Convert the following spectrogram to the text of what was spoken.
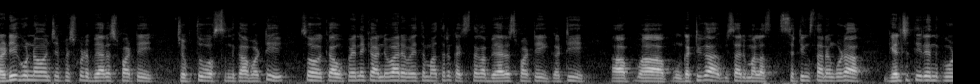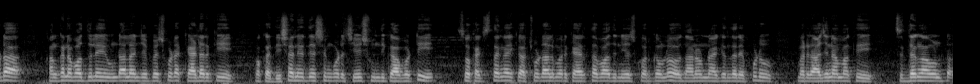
రెడీగా ఉన్నామని చెప్పేసి కూడా బీఆర్ఎస్ పార్టీ చెప్తూ వస్తుంది కాబట్టి సో ఇక ఉప ఎన్నిక అనివార్యం అయితే మాత్రం ఖచ్చితంగా బీఆర్ఎస్ పార్టీ గట్టి గట్టిగా ఈసారి మళ్ళీ సిట్టింగ్ స్థానం కూడా గెలిచి తీరేందుకు కూడా కంకణబద్దులై ఉండాలని చెప్పేసి కూడా కేడర్కి ఒక దిశానిర్దేశం కూడా చేసి ఉంది కాబట్టి సో ఖచ్చితంగా ఇక చూడాలి మరి ఖైరతాబాద్ నియోజకవర్గంలో దానం నాగేందర్ ఎప్పుడు మరి రాజీనామాకి సిద్ధంగా ఉంటా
